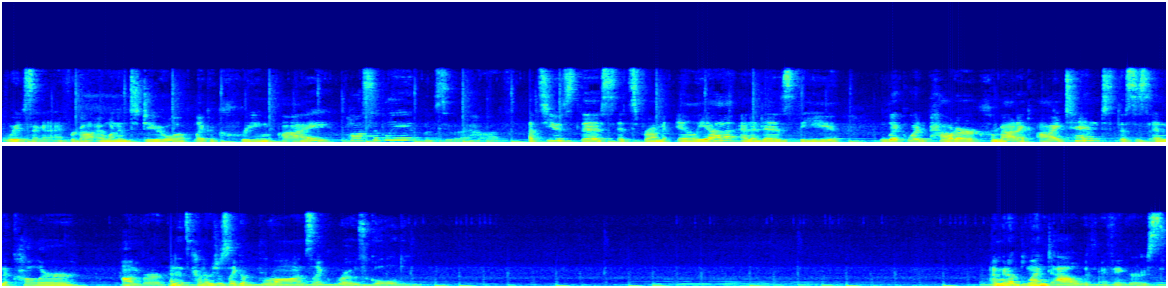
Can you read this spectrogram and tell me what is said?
Wait a second, I forgot. I wanted to do like a cream eye, possibly. Let's see what I have. Let's use this. It's from Ilia, and it is the Liquid Powder Chromatic Eye Tint. This is in the color Umber, and it's kind of just like a bronze, like rose gold. I'm gonna blend out with my fingers.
